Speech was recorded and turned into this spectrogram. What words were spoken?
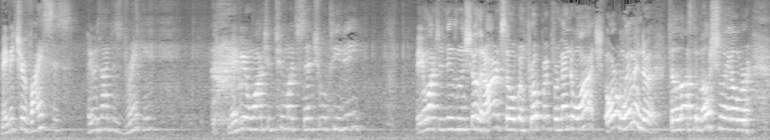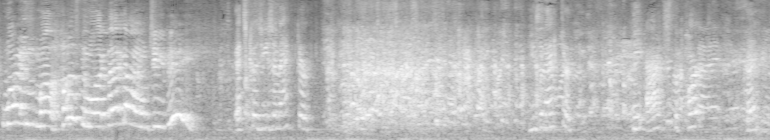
Maybe it's your vices. Maybe it's not just drinking. Maybe you're watching too much sensual TV. Maybe you're watching things on the show that aren't so appropriate for men to watch or women to, to lust emotionally over. Why is my husband like that guy on TV? It's because he's an actor. he's an actor. He acts the part. Okay?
